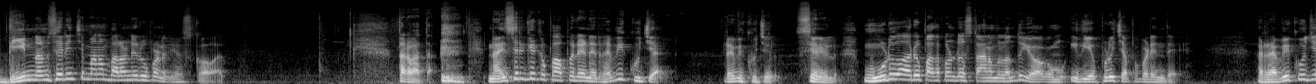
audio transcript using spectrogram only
దీన్ని అనుసరించి మనం బల నిరూపణ చేసుకోవాలి. తర్వాత నైసర్గిక పాపులైన రవి కుజ రవి కుజులు శనులు. మూడు ఆరు పదకొండో స్థానములందు యోగము. ఇది ఎప్పుడూ చెప్పబడిందే. రవి కుజ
